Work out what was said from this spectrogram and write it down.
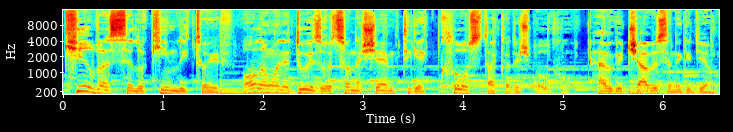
Kirvas Elokim Litoiv. All I want to do is Ratzon Hashem to get close to HaKadosh Baruch Hu. Have a good Shabbos and a good Yom.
